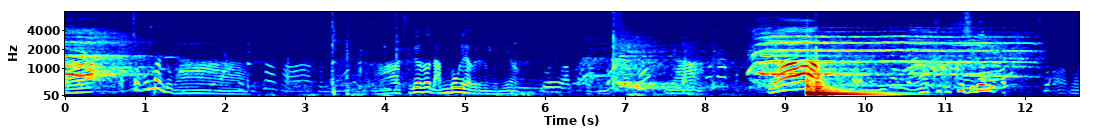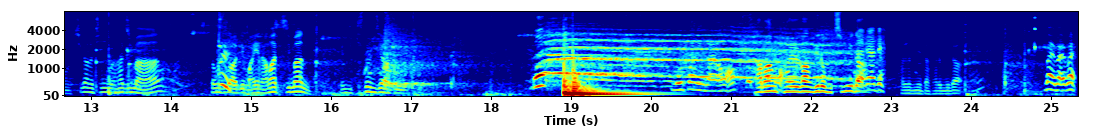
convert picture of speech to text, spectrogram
야, 조금만 더. 야. 아, 줄여서 남복이라 그러는군요. 야, 야, 아, 그, 그, 그 지금 어, 뭐 시간은 충분하지만 점수가 아직 많이 남았지만 왠지 기선제압이 몰빵인가요? 사방팔방 밀어붙입니다. 다릅니다, 다릅니다. 말 말 말.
